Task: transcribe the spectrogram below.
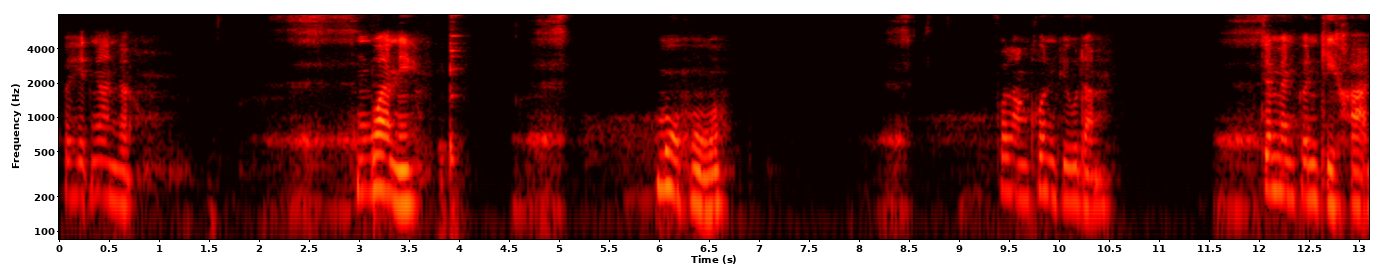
ไปเฮ็ดงานกะเมื่อวานนี้โมโหฝรั่งคนผิวดำจะแม่นเพิ่นกี่ขาน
